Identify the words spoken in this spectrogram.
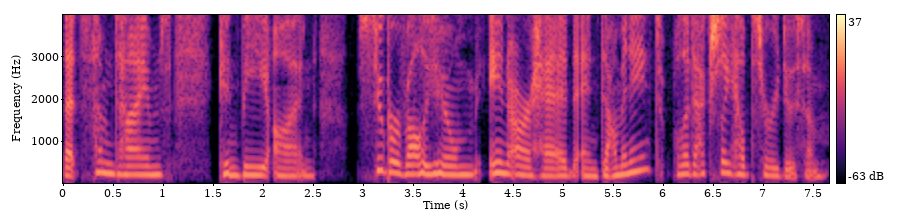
that sometimes can be on super volume in our head and dominate, well, it actually helps to reduce them.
